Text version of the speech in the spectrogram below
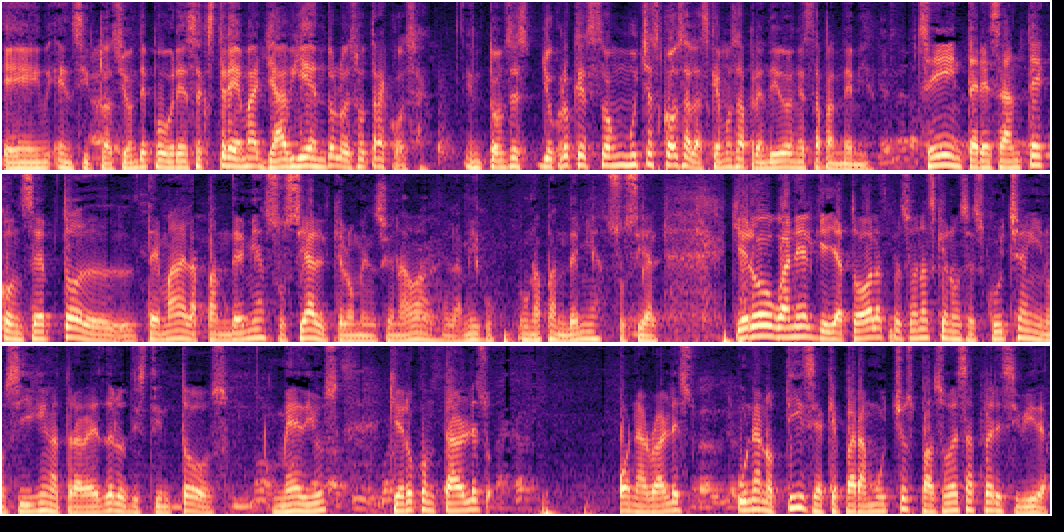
en, situación de pobreza extrema, ya viéndolo es otra cosa. Entonces, yo creo que son muchas cosas las que hemos aprendido en esta pandemia. Sí, interesante concepto el tema de la pandemia social, que lo mencionaba el amigo, una pandemia social. Quiero, Juanel, y a todas las personas que nos escuchan y nos siguen a través de los distintos medios, quiero contarles o narrarles una noticia que para muchos pasó desapercibida.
